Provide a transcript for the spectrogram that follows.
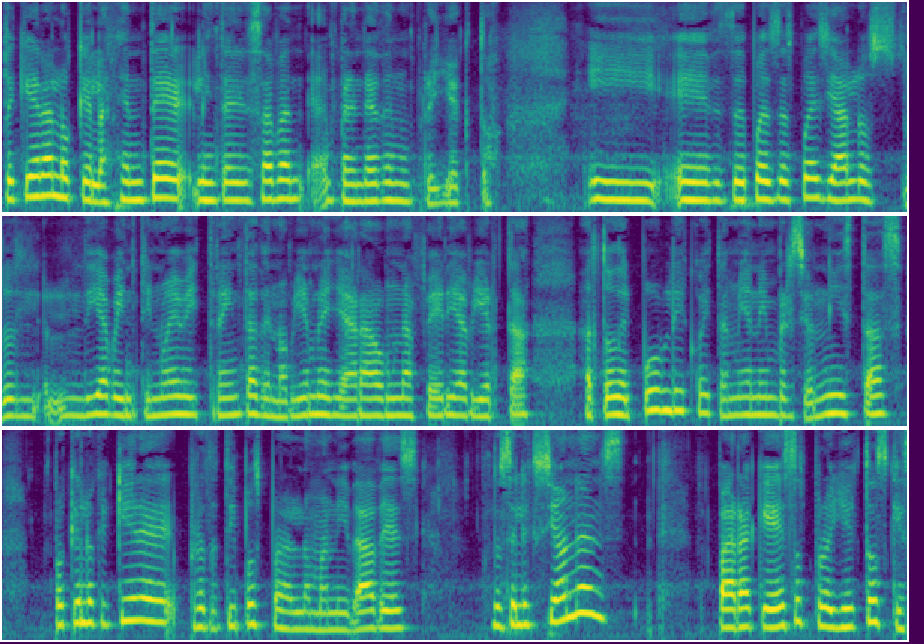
de qué era lo que la gente le interesaba en- emprender de mi proyecto. Y eh, después, después ya los, el, día 29 y 30 de noviembre ya era una feria abierta a todo el público y también a inversionistas, porque lo que quiere Prototipos para la Humanidad es, nos seleccionan para que estos proyectos que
